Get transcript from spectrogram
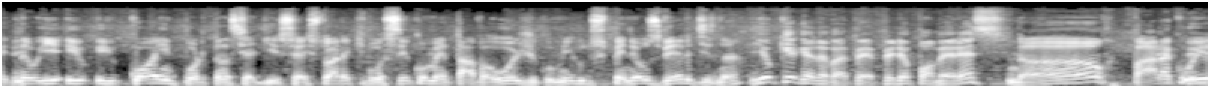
é, não, e, e- qual a importância disso? É a história que você comentava hoje comigo dos pneus verdes, né? E o que que é Pneu palmeirense? Não, para com Pneu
